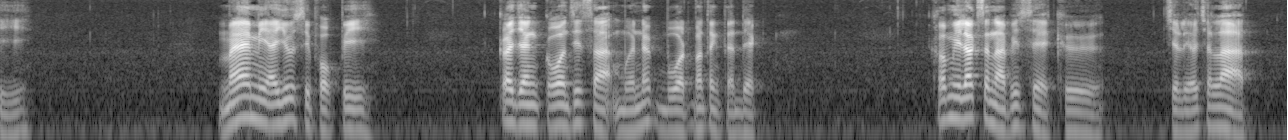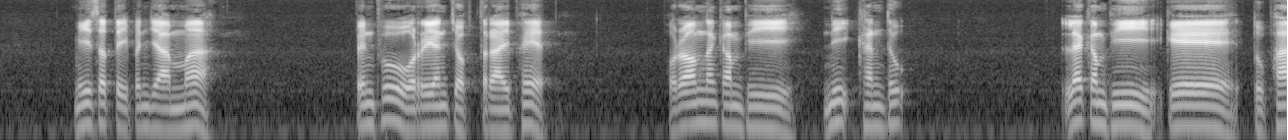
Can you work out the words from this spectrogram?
ถี แม้มีอายุ 16 ปี ก็ยังโกนทิศะเหมือนนักบวชมาตั้งแต่เด็ก เขามีลักษณะพิเศษคือ เฉลียวฉลาด มีสติปัญญามาก เป็นผู้เรียนจบไตรเพศ พร้อมทั้งคำพีนิคันธุและคำพีเกตุพะ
